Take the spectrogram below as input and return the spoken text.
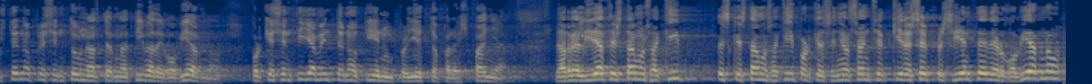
Usted no presentó una alternativa de Gobierno porque sencillamente no tiene un proyecto para España. La realidad estamos aquí, es que estamos aquí porque el señor Sánchez quiere ser presidente del Gobierno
